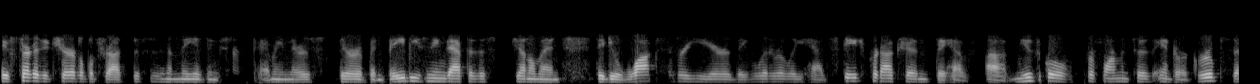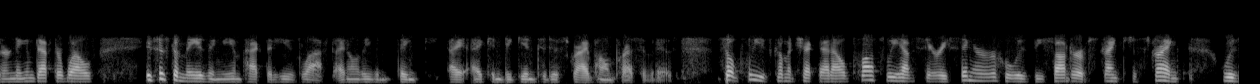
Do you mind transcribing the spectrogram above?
They've started a charitable trust. This is an amazing. I mean, there's there have been babies named after this gentleman. They do walks every year. They've literally had stage productions. They have uh, musical performances and or groups that are named after Welles. It's just amazing the impact that he's left. I don't even think I, I can begin to describe how impressive it is. So please come and check that out. Plus, we have Sari Singer, who is the founder of Strength to Strength, is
